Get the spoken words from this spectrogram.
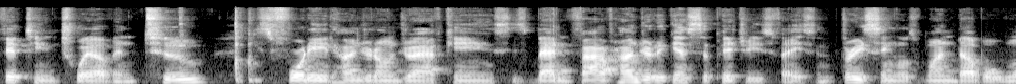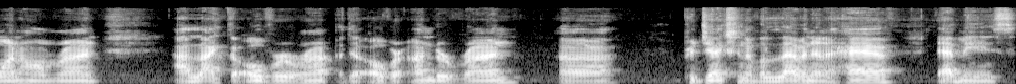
15, 12, and 2. He's 4,800 on DraftKings. He's batting 500 against the pitcher he's facing. Three singles, one double, one home run. I like the over run, the over under run uh, projection of 11 and a half. That means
